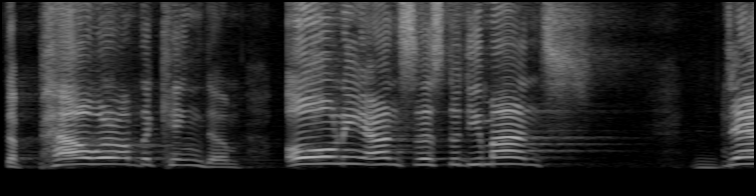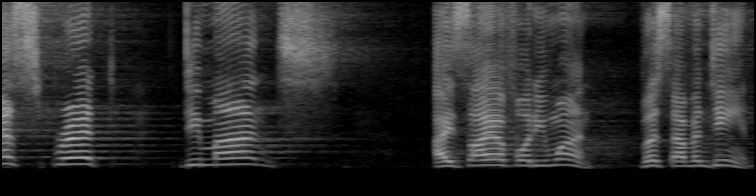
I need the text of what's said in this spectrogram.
The power of the kingdom only answers to demands, desperate demands. Isaiah 41, verse 17.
